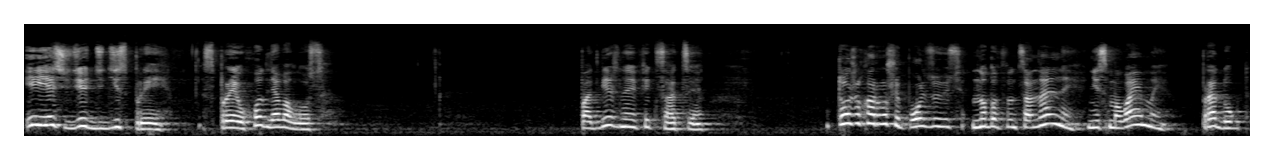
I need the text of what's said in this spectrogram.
И есть диспрей. Спрей уход для волос. Подвижная фиксация. Тоже хороший, пользуюсь. Многофункциональный, несмываемый продукт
